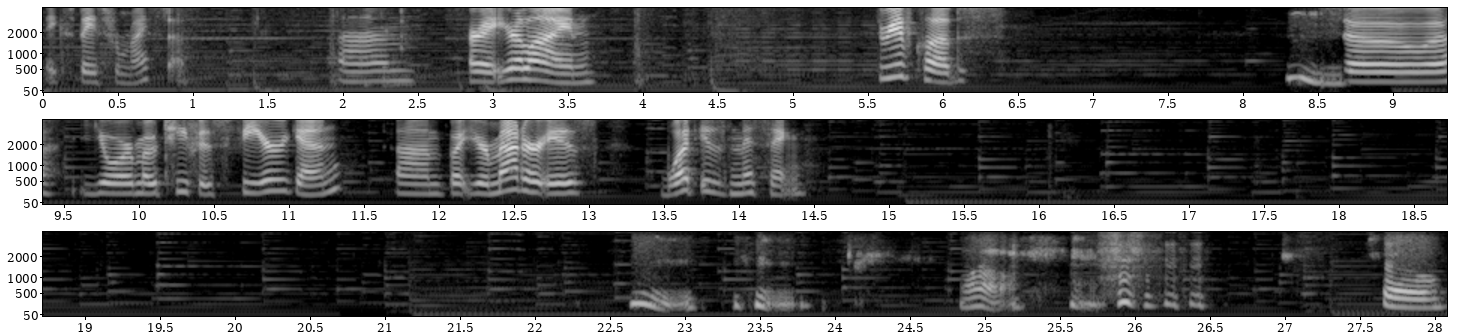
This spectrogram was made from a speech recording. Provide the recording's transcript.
Make space for my stuff. Um. All right, your line. Three of clubs. Hmm. So your motif is fear again, um, but your matter is what is missing. Hmm. oh. so,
